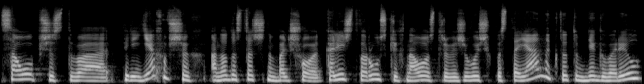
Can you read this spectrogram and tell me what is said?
сообщество переехавших, оно достаточно большое. Количество русских на острове, живущих постоянно, кто-то мне говорил,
